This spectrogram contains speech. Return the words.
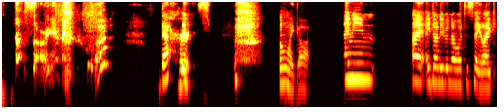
I'm sorry. what? That hurts. oh my god. I mean, I I don't even know what to say. Like,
